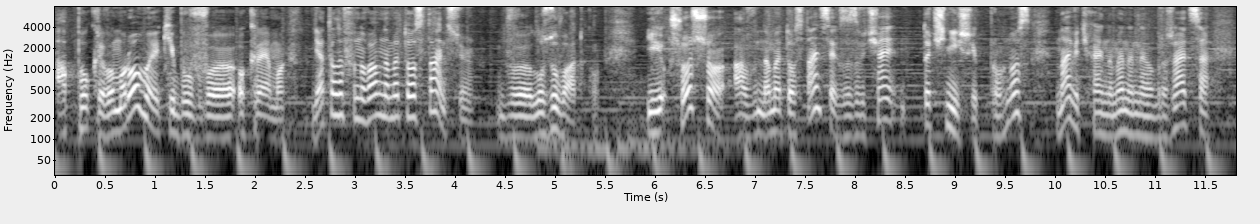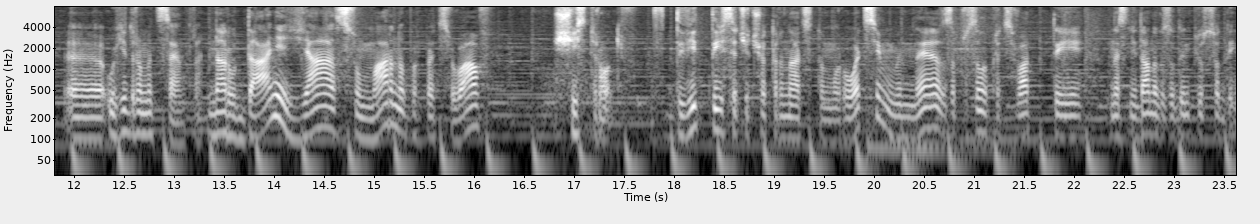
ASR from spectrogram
А по Кривому Рогу, який був е, окремо, я телефонував на метеостанцію в Лозуватку. І що що, а на метеостанціях зазвичай точніший прогноз, навіть хай на мене не ображається е, у гідрометцентра. На Рудані я сумарно пропрацював 6 років. В 2014 році мене запросили працювати на сніданок з 1 плюс 1.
